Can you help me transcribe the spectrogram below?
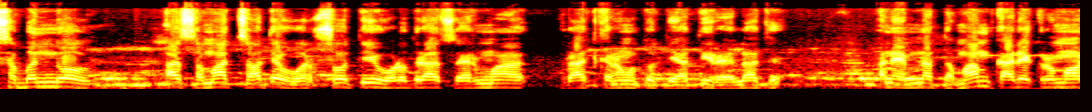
સંબંધો આ સમાજ સાથે વર્ષોથી વડોદરા શહેરમાં રાજકારણ તો ત્યાંથી રહેલા છે. અને એમના તમામ કાર્યક્રમો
